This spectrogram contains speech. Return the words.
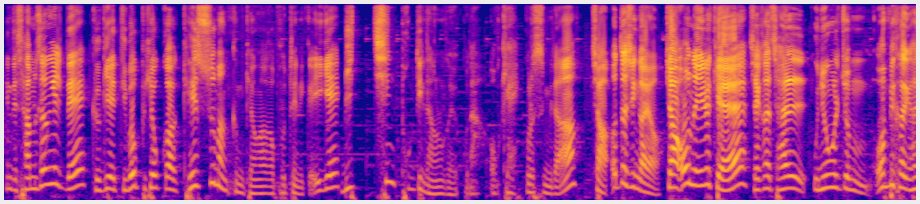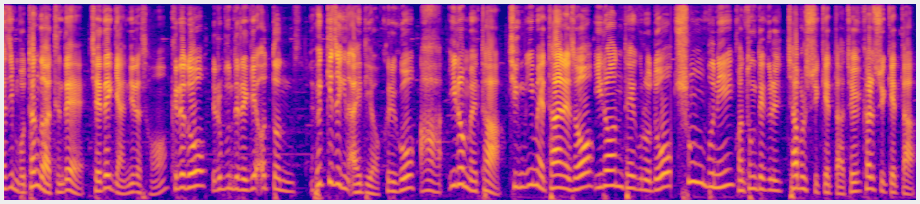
근데 삼성일 때 그게 debuff 효과 개수만큼 경화가 붙으니까 이게 미친 폭딜이 나오는 거였구나. 오케이. 그렇습니다. 자, 어떠신가요? 자, 오늘 이렇게 제가 잘 운영을 좀 완벽하게 하지 못한 것 같은데 제 deck이 아니라서 그래도 여러분들에게 어떤 획기적인 아이디어 그리고 아, 이런 meta 지금 이 meta 안에서 이런 deck으로도 충분히 관통 deck을 잡을 수 있겠다. 저격할 수 있겠다.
